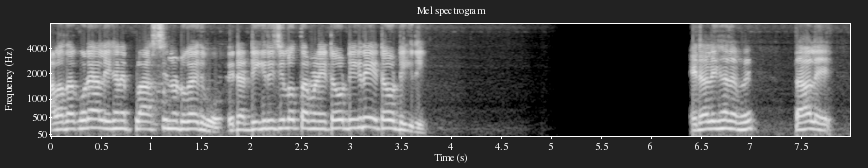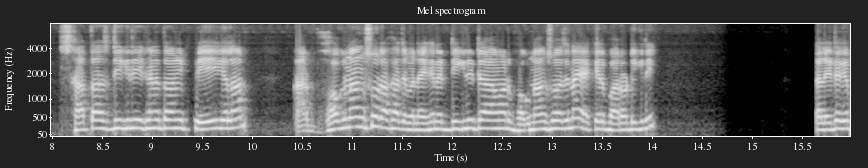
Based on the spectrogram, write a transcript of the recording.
আলাদা করে, আর এখানে প্লাস চিহ্ন ঢুকাই দেবো। এটা ডিগ্রি ছিল, তার মানে এটাও ডিগ্রি এটাও ডিগ্রি। এটা লেখা যাবে। তাহলে সাতাশ ডিগ্রি এখানে তো আমি পেয়ে গেলাম। আর ভগ্নাংশ রাখা যাবে না। এখানে ডিগ্রিটা আমার ভগ্নাংশ আছে না, একের বারো ডিগ্রি। তাহলে এটাকে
